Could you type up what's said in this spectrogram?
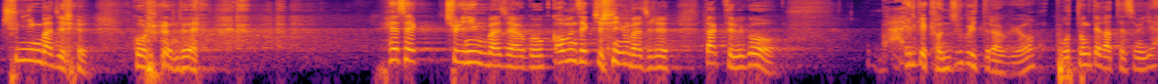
추닝 바지를 고르는데 회색 추리닝 바지하고 검은색 추리닝 바지를 딱 들고 막 이렇게 견주고 있더라고요. 보통 때 같았으면 야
